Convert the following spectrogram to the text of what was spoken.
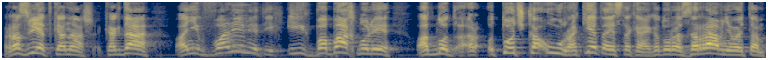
разведка наша, когда они ввалили их, и их бабахнули одно, точка У, ракета есть такая, которая заравнивает там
